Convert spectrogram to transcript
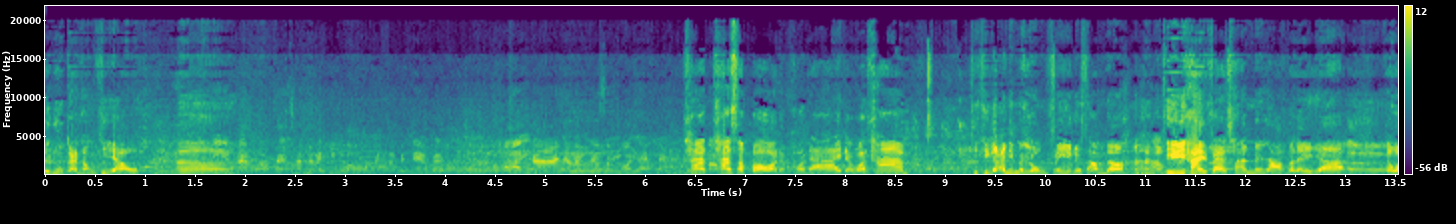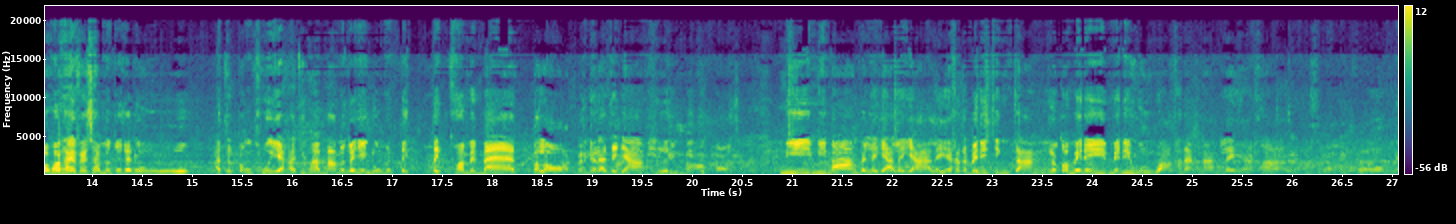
ฤดูการท่องเที่ยวเออถ่ายงานแบบเอออย่างเงี้ยถ้าถ้าสปอร์ตอะพอได้ แต่ว่าถ้า จริงๆแล้วอันนี้เหมือนลงฟรีด้วยซ้ำเนาะทีถ่ายแฟชั่นไม่รับอะไรอย่างเงี้ยแต่ว่าพอถ่ายแฟชั่นมันก็จะดูอาจจะต้องคุยอะค่ะที่ผ่านมามันก็ยังดูเหมือนติดติดความเป็นแม่ตลอด มันก็น่าจะยากขึ้น มีมีบ้างเป็นระยะระยะอะไรอย่างเงี้ยค่ะแต่ไม่ได้จริงจังแล้วก็ไม่ได้ไม่ได้หวือหวาขนาดนั้นอะไรอย่างเงี้ยค่ะเราไม่พร้อมใน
